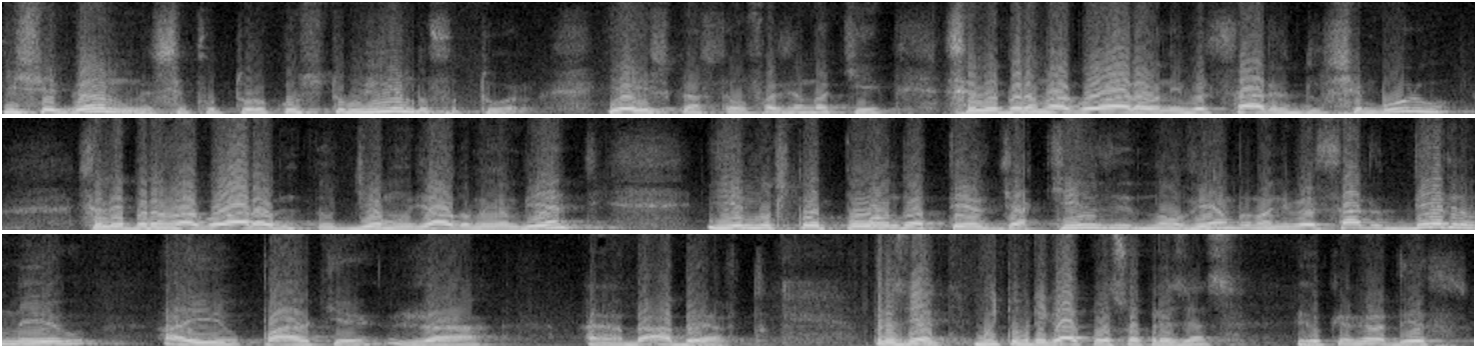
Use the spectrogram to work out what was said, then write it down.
e chegando nesse futuro, construindo o futuro. E é isso que nós estamos fazendo aqui. Celebrando agora o aniversário do Luxemburgo, celebrando agora o Dia Mundial do Meio Ambiente, e nos propondo a ter dia 15 de novembro, no aniversário de Rio Negro, aí o parque já é, aberto. Presidente, muito obrigado pela sua presença. Eu que agradeço.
